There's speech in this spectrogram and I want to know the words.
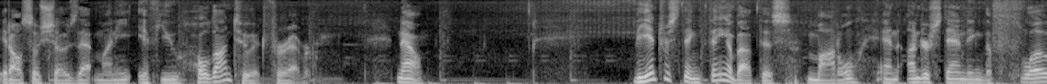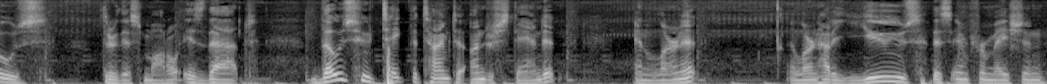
It also shows that money if you hold on to it forever. Now, the interesting thing about this model and understanding the flows through this model is that those who take the time to understand it and learn it and learn how to use this information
